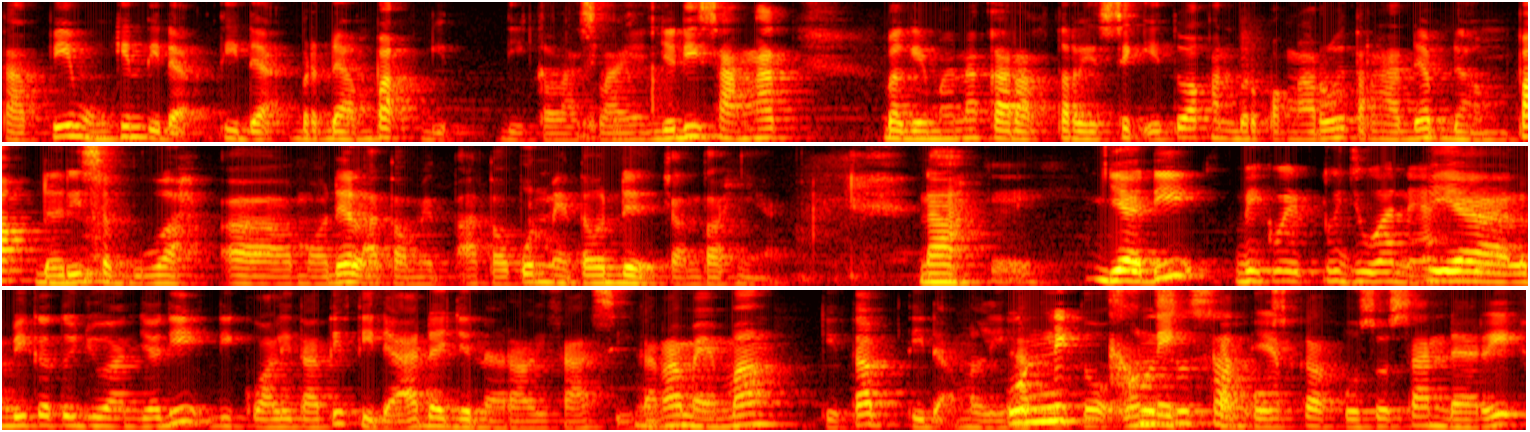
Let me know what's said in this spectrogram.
tapi mungkin mungkin tidak tidak berdampak di, di kelas lain. Jadi sangat bagaimana karakteristik itu akan berpengaruh terhadap dampak dari sebuah uh, model atau met ataupun metode contohnya. Nah, okay. Jadi lebih ke tujuan ya? Iya, lebih ke tujuan. Jadi di kualitatif tidak ada generalisasi hmm. karena memang kita tidak melihat unik itu unik kekhususan, ya. kekhususan dari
